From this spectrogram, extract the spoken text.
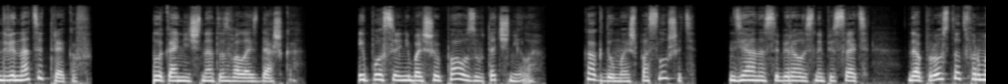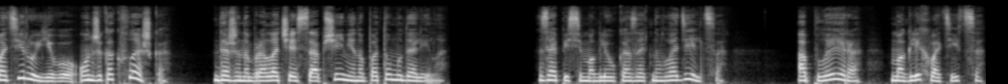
«Двенадцать треков», — лаконично отозвалась Дашка. И после небольшой паузы уточнила. «Как думаешь, послушать?» Диана собиралась написать «Да просто отформатирую его, он же как флешка». Даже набрала часть сообщения, но потом удалила. Записи могли указать на владельца, а плеера могли хватиться,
